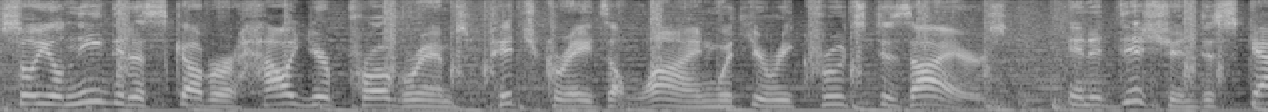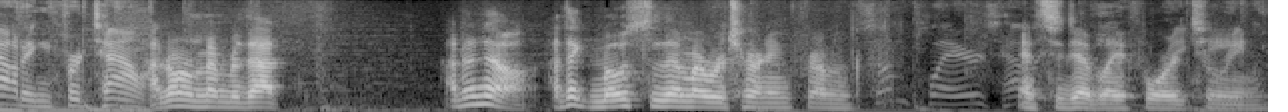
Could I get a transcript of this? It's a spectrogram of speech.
So you'll need to discover how your program's pitch grades align with your recruit's desires, in addition to scouting for talent. I don't remember that. I don't know. I think most of them are returning from Some players have a NCAA 14.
